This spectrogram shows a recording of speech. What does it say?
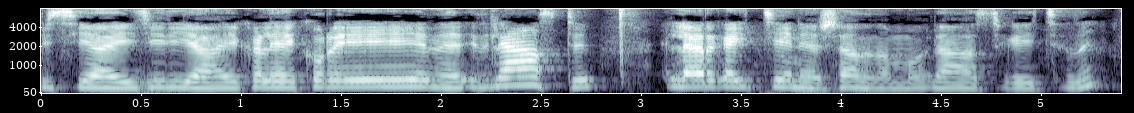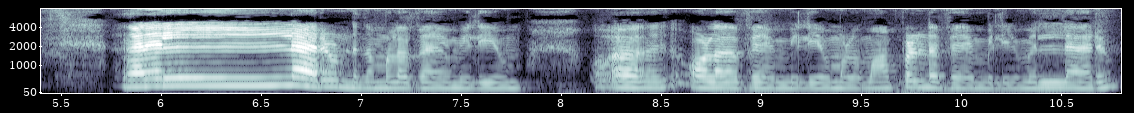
ബിസിയായി ചിരിയായി കളിയായി കുറേ നേരം. ഇത് ലാസ്റ്റ് എല്ലാവരും കഴിച്ചതിന് ശേഷമാണ് നമ്മൾ ലാസ്റ്റ് കഴിച്ചത്. അങ്ങനെ എല്ലാവരും ഉണ്ട്. നമ്മളെ ഫാമിലിയും ഓള ഫാമിലിയും നമ്മളെ മാപ്പിളിന്റെ ഫാമിലിയും എല്ലാവരും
